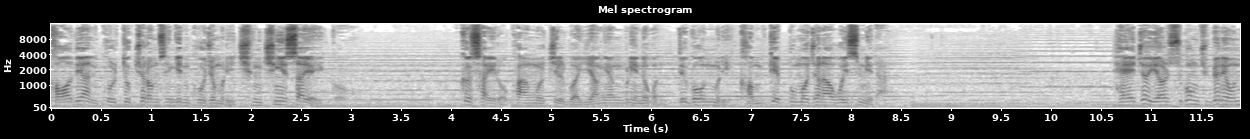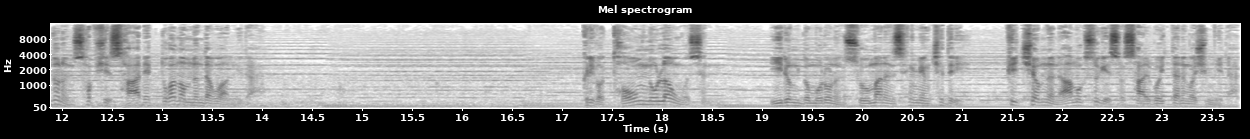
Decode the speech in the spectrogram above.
거대한 굴뚝처럼 생긴 구조물이 층층이 쌓여 있고 그 사이로 광물질과 영양분이 녹은 뜨거운 물이 검게 뿜어져 나오고 있습니다. 해저 열수공 주변의 온도는 섭씨 400도가 넘는다고 합니다. 그리고 더욱 놀라운 것은 이름도 모르는 수많은 생명체들이 빛이 없는 암흑 속에서 살고 있다는 것입니다.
